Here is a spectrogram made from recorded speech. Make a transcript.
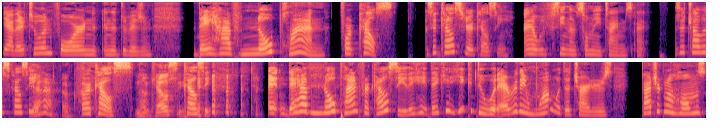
Yeah, they're two and four in, in the division. They have no plan for Kels. Is it Kelsey or Kelsey? I know we've seen them so many times. Is it Travis Kelce? Yeah, of course. Or Kels? No, Kelce. Kelce. and they have no plan for Kelce. They they can he can do whatever they want with the Chargers. Patrick Mahomes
